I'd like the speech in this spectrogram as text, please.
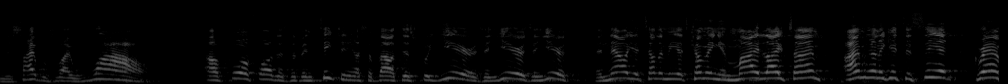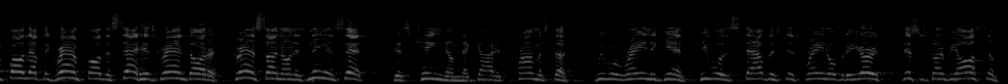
And the disciples were like, wow, our forefathers have been teaching us about this for years and years and years. And now you're telling me it's coming in my lifetime? I'm going to get to see it. Grandfather after grandfather sat his granddaughter, grandson on his knee and said, this kingdom that God has promised us. We will reign again. He will establish this reign over the earth. This is going to be awesome.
